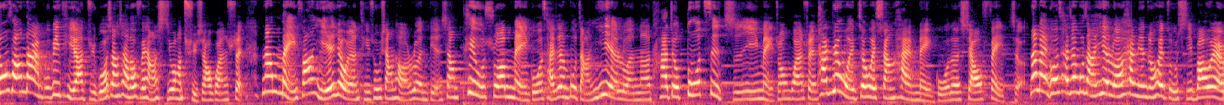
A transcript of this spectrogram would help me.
中方当然不必提啊，举国上下都非常希望取消关税。那美方也有人提出相同的论点，像譬如说美国财政部长耶伦呢，他就。多次质疑美中关税，他认为这会伤害美国的消费者。那美国财政部长耶伦和联准会主席鲍威尔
